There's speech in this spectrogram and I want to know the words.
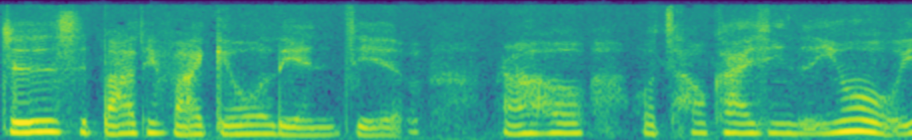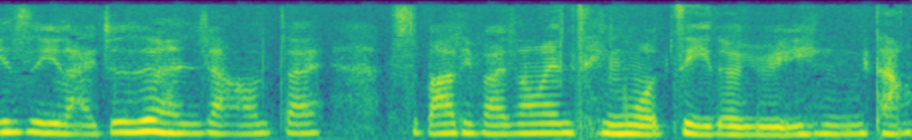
就是 Spotify 给我连接了。然后我超开心的，因为我一直以来就是很想要在 Spotify 上面听我自己的语音档，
